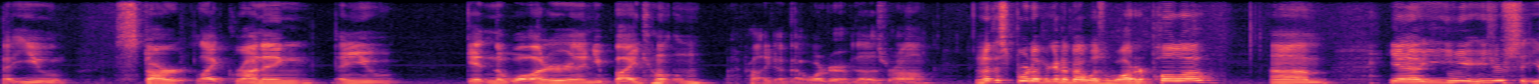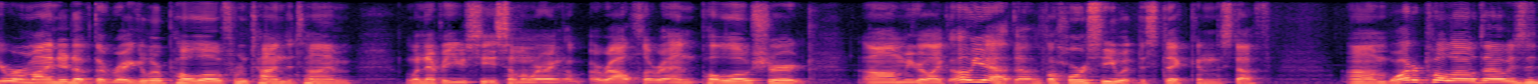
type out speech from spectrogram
That you start like running, and you get in the water, and then you bike home. I probably got the order of those wrong. Another sport I forgot about was water polo. Um, you know, you, you're, you're reminded of the regular polo from time to time whenever you see someone wearing a, a Ralph Lauren polo shirt. Um, you're like, oh yeah, the, the horsey with the stick and the stuff. Um, water polo though is a,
